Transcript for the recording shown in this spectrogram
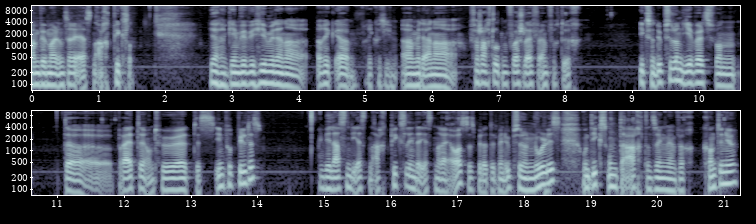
haben wir mal unsere ersten 8 Pixel. Ja, dann gehen wir hier mit einer Re äh, rekursiven, äh, mit einer verschachtelten Vorschleife einfach durch x und y jeweils von der Breite und Höhe des Inputbildes. Wir lassen die ersten 8 Pixel in der ersten Reihe aus, das bedeutet, wenn y 0 ist und x unter 8, dann sagen wir einfach continue,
